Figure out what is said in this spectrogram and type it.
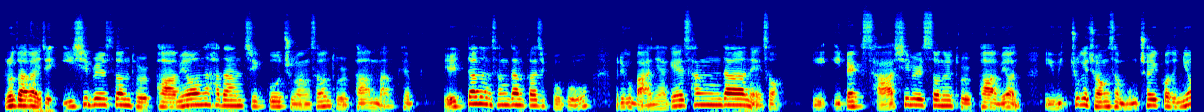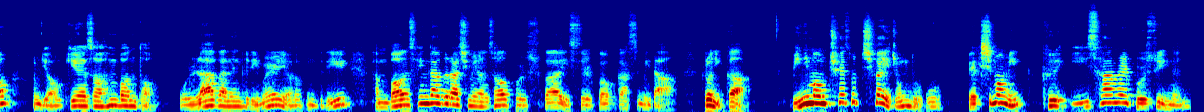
그러다가 이제 21선 돌파하면 하단 찍고 중앙선 돌파한 만큼 일단은 상단까지 보고 그리고 만약에 상단에서 이 241선을 돌파하면 이 위쪽에 저항선 뭉쳐 있거든요. 그럼 여기에서 한 번 더 올라가는 그림을 여러분들이 한번 생각을 하시면서 볼 수가 있을 것 같습니다. 그러니까 미니멈 최소치가 이 정도고 맥시멈이 그 이상을 볼 수 있는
